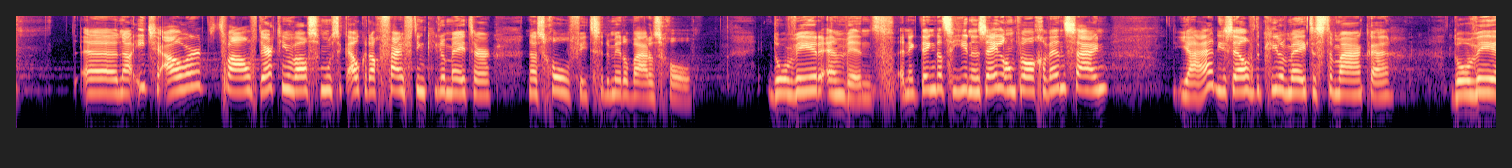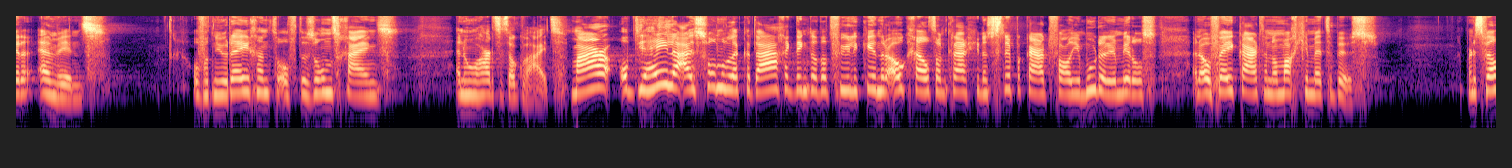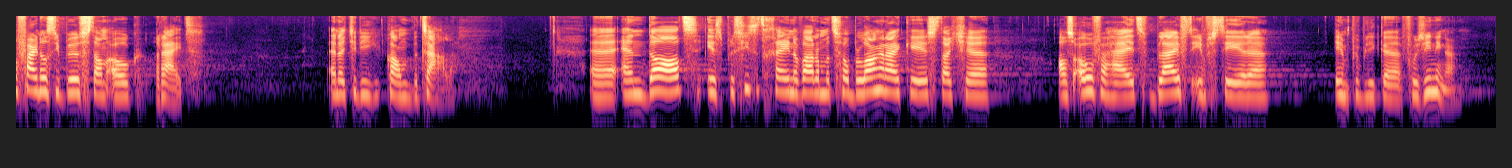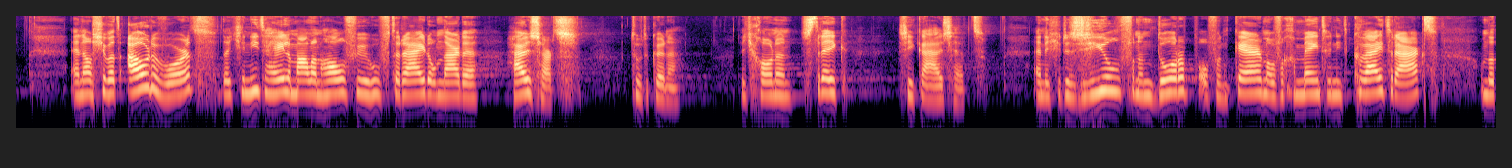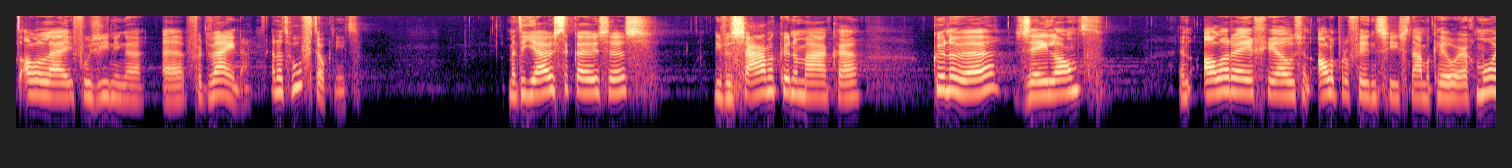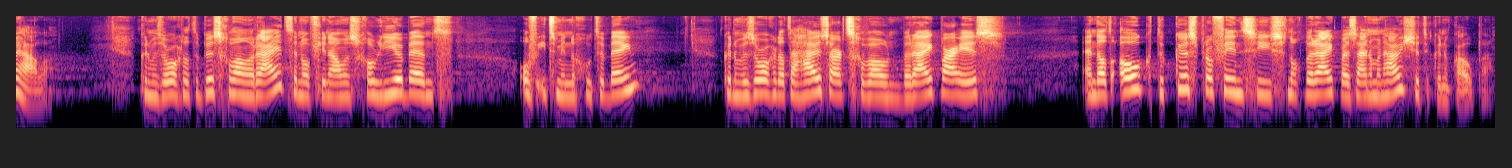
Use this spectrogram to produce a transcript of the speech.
uh, nou, ietsje ouder, 12, 13 was, moest ik elke dag 15 kilometer naar school fietsen, de middelbare school. Door weer en wind. En ik denk dat ze hier in Zeeland wel gewend zijn ja, diezelfde kilometers te maken door weer en wind. Of het nu regent of de zon schijnt en hoe hard het ook waait. Maar op die hele uitzonderlijke dagen, ik denk dat dat voor jullie kinderen ook geldt, dan krijg je een strippenkaart van je moeder, inmiddels een OV-kaart en dan mag je met de bus. Maar het is wel fijn als die bus dan ook rijdt. En dat je die kan betalen. Uh, en dat is precies hetgene waarom het zo belangrijk is dat je als overheid blijft investeren in publieke voorzieningen. En als je wat ouder wordt, dat je niet helemaal een half uur hoeft te rijden om naar de huisarts toe te kunnen. Dat je gewoon een streekziekenhuis hebt. En dat je de ziel van een dorp of een kern of een gemeente niet kwijtraakt, omdat allerlei voorzieningen uh, verdwijnen. En dat hoeft ook niet. Met de juiste keuzes die we samen kunnen maken, kunnen we Zeeland en alle regio's en alle provincies namelijk heel erg mooi houden. Kunnen we zorgen dat de bus gewoon rijdt en of je nou een scholier bent of iets minder goed te been. Kunnen we zorgen dat de huisarts gewoon bereikbaar is. En dat ook de kustprovincies nog bereikbaar zijn om een huisje te kunnen kopen.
